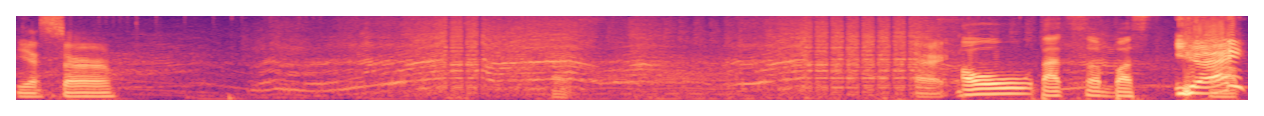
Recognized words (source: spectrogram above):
Yes, sir. All right. Oh, that's a bus. You all right?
